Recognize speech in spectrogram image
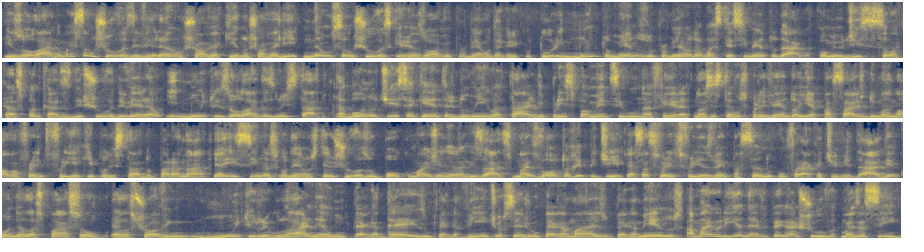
isolada, mas são chuvas de verão, chove aqui, não chove ali, não são chuvas que resolvem o problema da agricultura e muito menos o problema do abastecimento d'água. Como eu disse, são aquelas pancadas de chuva de verão e muito isoladas no estado. A boa notícia é que entre domingo à tarde, principalmente segunda-feira, nós estamos prevendo aí a passagem de uma nova frente fria aqui pelo estado do Paraná e aí sim nós podemos ter chuvas um pouco mais generalizadas. Mas volto a repetir, essas frentes frias vêm passando com fraca atividade, quando elas passam, elas chovem muito irregular, né? Um pé pega 10, um pega 20, ou seja, um pega mais, um pega menos. A maioria deve pegar chuva, mas assim,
